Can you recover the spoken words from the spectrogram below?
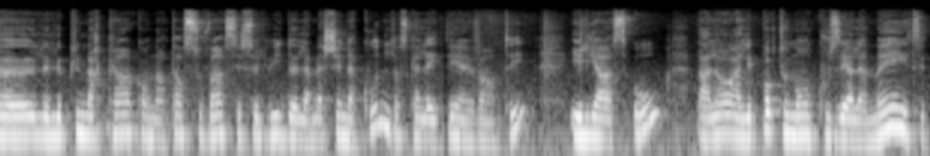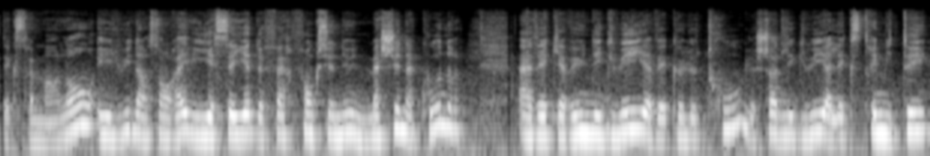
Euh, le, le, plus marquant qu'on entend souvent, c'est celui de la machine à coudre lorsqu'elle a été inventée. Elias O. Alors, à l'époque, tout le monde cousait à la main, c'est extrêmement long. Et lui, dans son rêve, il essayait de faire fonctionner une machine à coudre avec, il y avait une aiguille avec le trou, le chat de l'aiguille à l'extrémité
